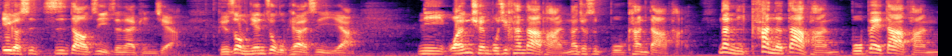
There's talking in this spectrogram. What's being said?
一个是知道自己正在评价。比如说我们今天做股票也是一样。你完全不去看大盘，那就是不看大盘。那你看的大盘不被大盘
